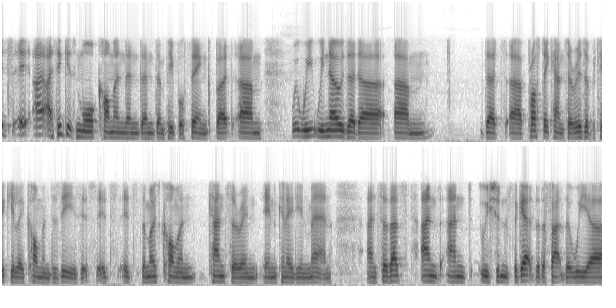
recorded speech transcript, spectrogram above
It's. It, I think it's more common than than, than people think, but um, we, we, we know that uh, um, that uh, prostate cancer is a particularly common disease. It's it's it's the most common cancer in, in Canadian men, and so that's and and we shouldn't forget that the fact that we uh,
